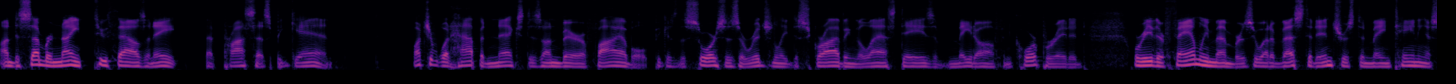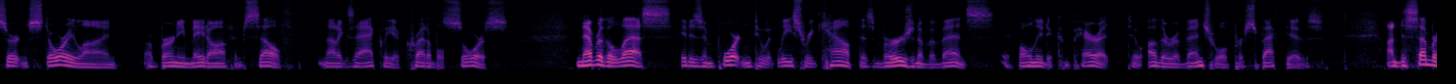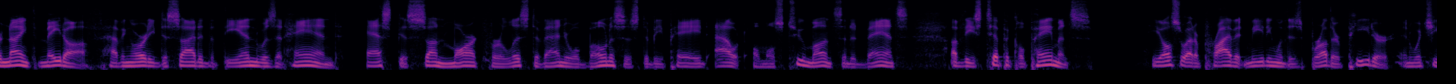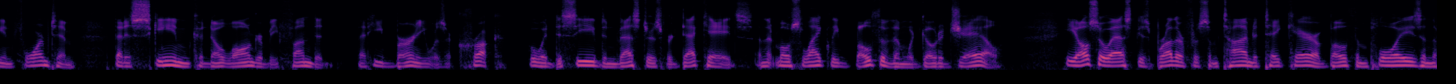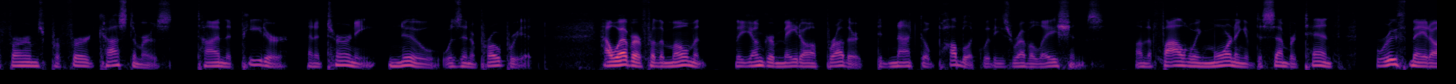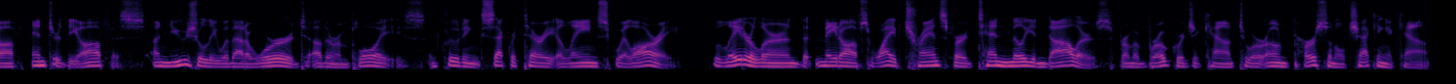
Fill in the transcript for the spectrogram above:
On December 9, 2008, that process began. Much of what happened next is unverifiable because the sources originally describing the last days of Madoff Incorporated were either family members who had a vested interest in maintaining a certain storyline or Bernie Madoff himself, not exactly a credible source. Nevertheless, it is important to at least recount this version of events, if only to compare it to other eventual perspectives. On December 9th, Madoff, having already decided that the end was at hand, asked his son Mark for a list of annual bonuses to be paid out almost two months in advance of these typical payments. He also had a private meeting with his brother Peter, in which he informed him that his scheme could no longer be funded, that he, Bernie, was a crook who had deceived investors for decades, and that most likely both of them would go to jail. He also asked his brother for some time to take care of both employees and the firm's preferred customers, time that Peter, an attorney, knew was inappropriate. However, for the moment, the younger Madoff brother did not go public with these revelations. On the following morning of December 10th, Ruth Madoff entered the office, unusually without a word to other employees, including Secretary Elaine Squillari, who later learned that Madoff's wife transferred $10 million from a brokerage account to her own personal checking account.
